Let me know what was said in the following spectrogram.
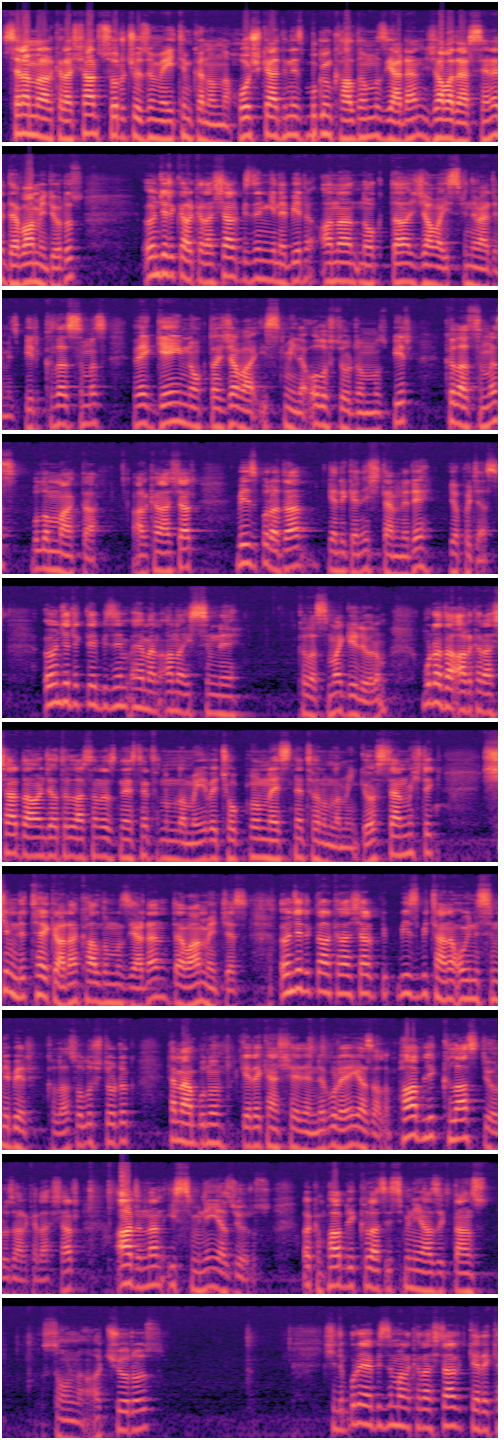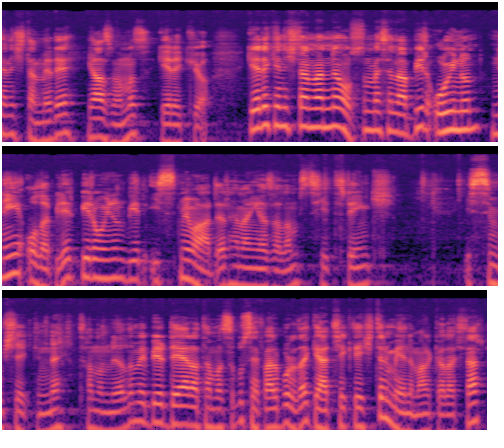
Selamlar arkadaşlar. Soru çözüm ve eğitim kanalına hoş geldiniz. Bugün kaldığımız yerden Java derslerine devam ediyoruz. Öncelikle arkadaşlar bizim yine bir ana nokta Java ismini verdiğimiz bir klasımız ve game nokta Java ismiyle oluşturduğumuz bir klasımız bulunmakta. Arkadaşlar biz burada gereken işlemleri yapacağız. Öncelikle bizim hemen ana isimli klasıma geliyorum. Burada arkadaşlar daha önce hatırlarsanız nesne tanımlamayı ve çoklu nesne tanımlamayı göstermiştik. Şimdi tekrardan kaldığımız yerden devam edeceğiz. Öncelikle arkadaşlar biz bir tane oyun isimli bir class oluşturduk. Hemen bunun gereken şeylerini buraya yazalım. Public class diyoruz arkadaşlar. Ardından ismini yazıyoruz. Bakın public class ismini yazdıktan sonra açıyoruz. Şimdi buraya bizim arkadaşlar gereken işlemleri yazmamız gerekiyor. Gereken işlemler ne olsun? Mesela bir oyunun neyi olabilir? Bir oyunun bir ismi vardır. Hemen yazalım. String isim şeklinde tanımlayalım ve bir değer ataması bu sefer burada gerçekleştirmeyelim arkadaşlar.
